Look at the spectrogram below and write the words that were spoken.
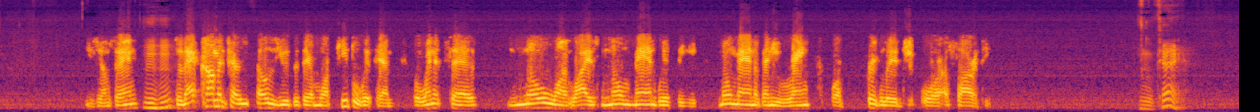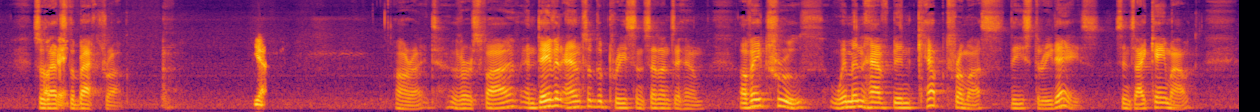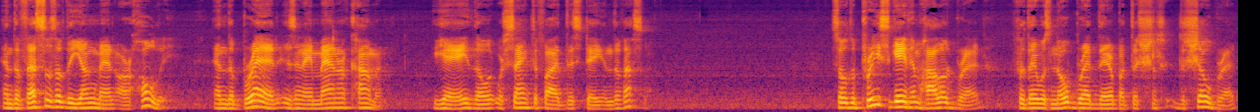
You see what I'm saying? Mm-hmm. So that commentary tells you that there are more people with him. But when it says no one, why is no man with thee? No man of any rank or privilege or authority. Okay. So okay. that's the backdrop. Yeah. All right. Verse 5 And David answered the priest and said unto him, Of a truth, women have been kept from us these three days, since I came out, and the vessels of the young men are holy, and the bread is in a manner common, yea, though it were sanctified this day in the vessel. So the priest gave him hallowed bread for there was no bread there but the, sh- the show bread.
